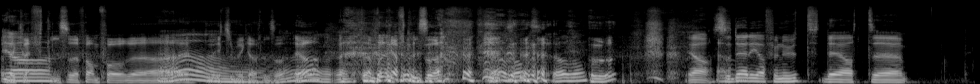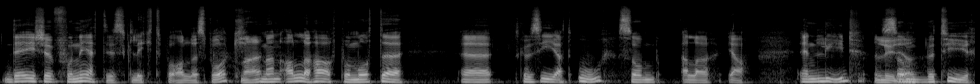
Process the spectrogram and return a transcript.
en Ja. bekreftelse framfor uh, ja. ikke-bekreftelse. Ja, det er en bekreftelse. Ja, sant. Ja, sant. Ja, så det de har funnet ut, det er at uh, det er ikke fonetisk likt på alle språk, Nei. men alle har på en måte uh, skal vi si et ord som Eller ja, en lyd, En lyd, som ja. betyr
